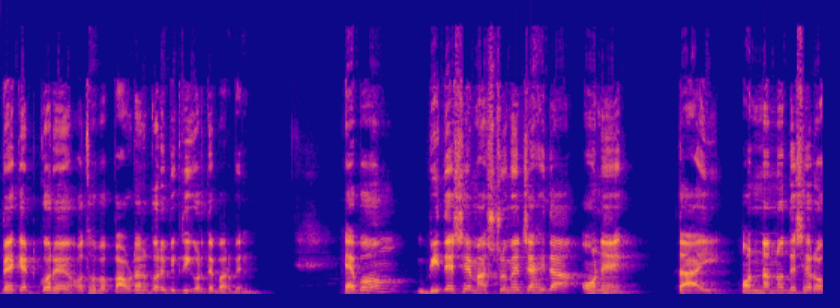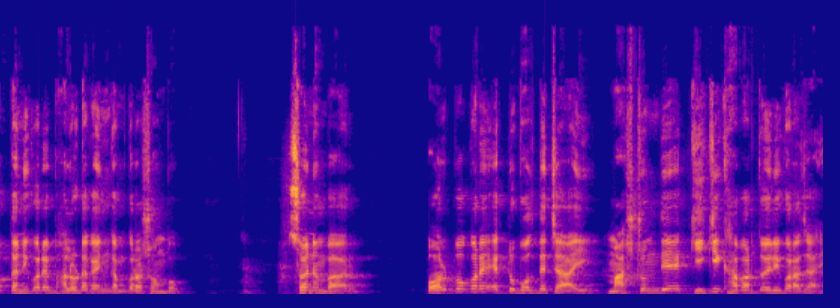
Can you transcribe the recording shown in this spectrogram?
প্যাকেট করে অথবা পাউডার করে বিক্রি করতে পারবেন। এবং বিদেশে মাশরুমের চাহিদা অনেক, তাই অন্যান্য দেশে রপ্তানি করে ভালো টাকা ইনকাম করা সম্ভব। ছয় নম্বর, অল্প করে একটু বলতে চাই, মাশরুম দিয়ে কি কি খাবার তৈরি করা যায়?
